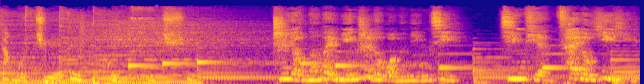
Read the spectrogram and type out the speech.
但我绝对不会离去。只有能为明日的我们铭记，今天才有意义。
